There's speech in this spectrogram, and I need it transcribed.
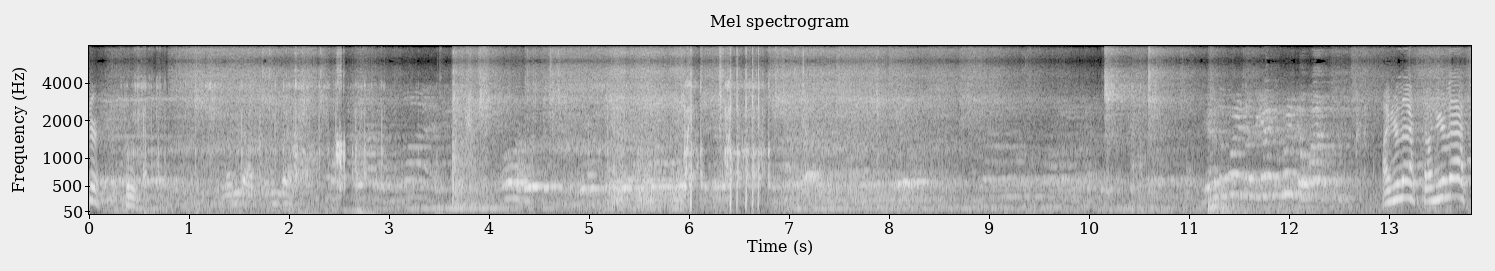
One. On your left, on your left.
